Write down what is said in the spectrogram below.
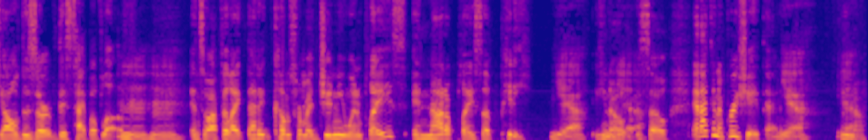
Y'all deserve this type of love. Mm-hmm. And so I feel like that it comes from a genuine place and not a place of pity, yeah. you know? Yeah. So, and I can appreciate that. Yeah. You Yeah. know.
